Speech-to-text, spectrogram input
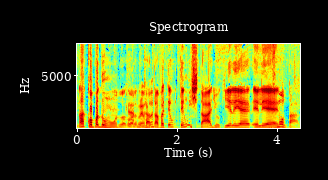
Na Copa do Mundo agora do Caramba. Catar vai ter um, tem um estádio que ele é ele é Desmontado.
